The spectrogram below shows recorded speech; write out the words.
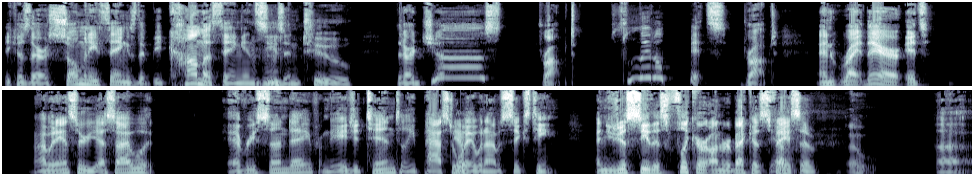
because there are so many things that become a thing in mm-hmm. season two that are just dropped, just little bits dropped. And right there, it's, I would answer, yes, I would. Every Sunday from the age of 10 till he passed yep. away when I was 16. And you just see this flicker on Rebecca's yep. face of, oh, uh,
